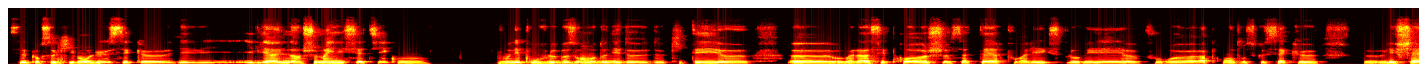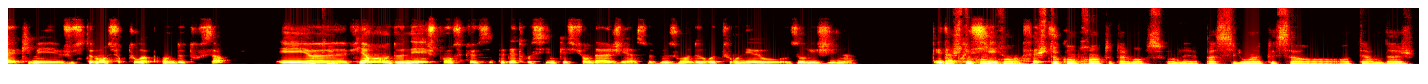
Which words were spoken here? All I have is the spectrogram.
c'est pour ceux qui l'ont lu, c'est que il y a une- un chemin initiatique où on, on éprouve le besoin à un moment donné de, de quitter euh, euh, voilà, ses proches, sa terre pour aller explorer, euh, pour euh, apprendre ce que c'est que l'échec, mais justement surtout apprendre de tout ça. Et, puis à un moment donné, je pense que c'est peut-être aussi une question d'âge, il y a ce besoin de retourner aux origines et d'apprécier en comprends. Je te fait. comprends totalement parce qu'on n'est pas si loin que ça en, en termes d'âge.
